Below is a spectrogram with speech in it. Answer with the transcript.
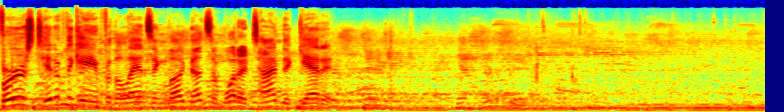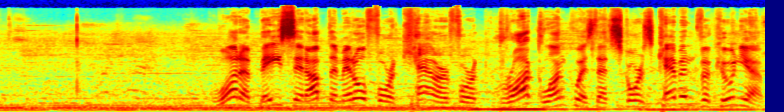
First hit of the game for the Lansing Lugnuts, and what a time to get it. What a base hit up the middle for Ke- for Brock Lundquist that scores Kevin Vicuña.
